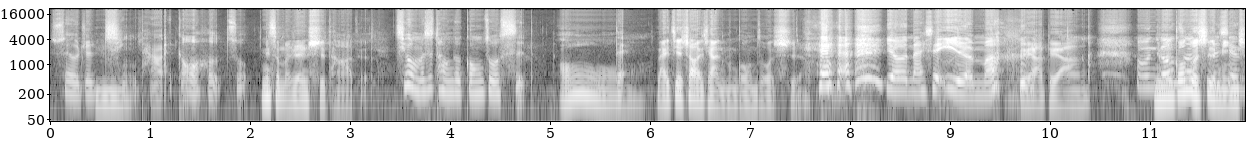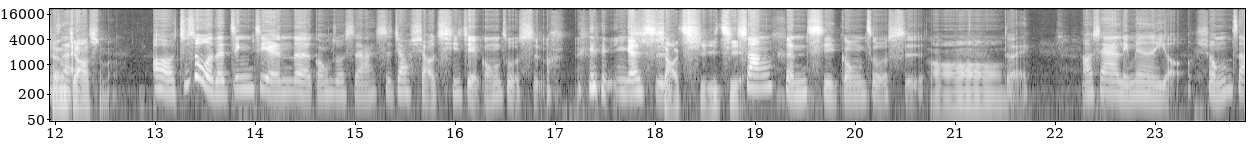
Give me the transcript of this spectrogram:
所以我就请他来跟我合作。你怎么认识他的？其实我们是同一个工作室的，哦，对，来介绍一下你们工作室。有哪些艺人吗？对啊，对啊，我们你们工作室室名称叫什么？哦，就是我的经纪人的工作室啊，是叫小琪姐工作室吗？应该是小琪姐。张恒琪工作室。哦，对，然后现在里面有熊仔、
